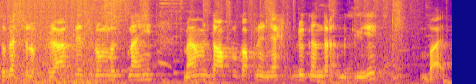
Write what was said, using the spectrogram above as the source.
तो गैस चलो फ़िलहाल के इस वीडियो में इतना ही। मैं मिलता हूँ आप लोग अपने नेक्स्ट वीडियो के अंदर। इसलिए बाय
